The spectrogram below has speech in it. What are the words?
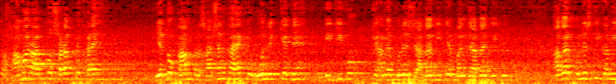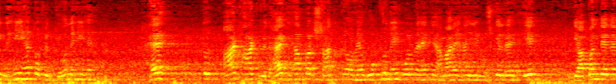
तो हम और आप तो सड़क पे खड़े हैं। ये तो काम प्रशासन का है कि वो लिख के दें डीजी को कि हमें पुलिस ज़्यादा दीजिए, बल ज़्यादा दीजिए। अगर पुलिस की कमी नहीं है तो फिर क्यों नहीं है? है तो आठ आठ विधायक यहाँ पर शांत क्यों हैं? वो क्यों नहीं बोल रहे हैं कि हमारे यहाँ ये मुश्किल है? एक ज्ञापन देने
